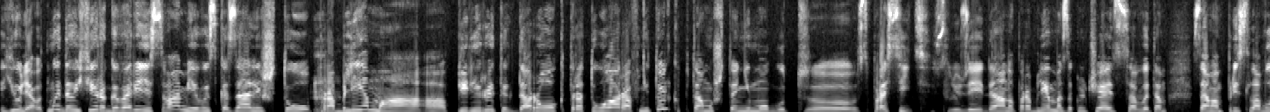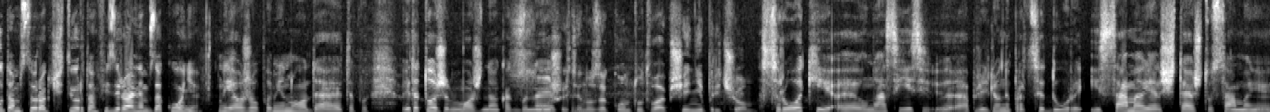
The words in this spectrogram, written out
Юля, вот мы до эфира говорили с вами, и вы сказали, что проблема а, перерытых дорог, тротуаров не только потому, что не могут э, спросить с людей, да, но проблема заключается в этом самом пресловутом 44-м федеральном законе. Ну, я уже упомянула, да, это, это тоже можно как бы Слушайте, на Слушайте, но закон тут вообще ни при чем. Сроки, э, у нас есть э, определенные процедуры. И самое, я считаю, что самая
